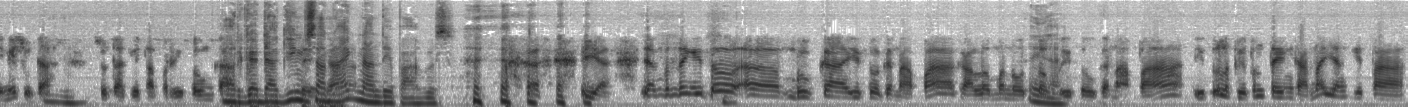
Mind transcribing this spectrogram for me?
Ini sudah hmm. sudah kita perhitungkan. Harga daging Sehingga, bisa naik nanti Pak Agus. Iya, yang penting itu e, buka itu kenapa, kalau menutup iya. itu kenapa, itu lebih penting karena yang kita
